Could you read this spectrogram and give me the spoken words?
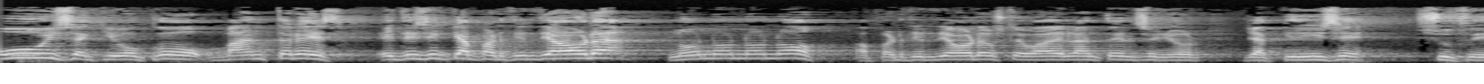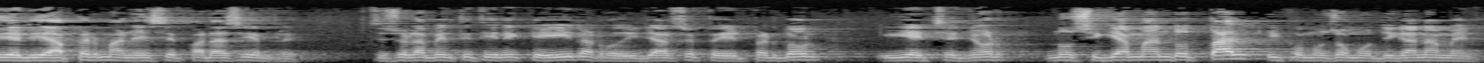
Uy, se equivocó, van tres. Es decir, que a partir de ahora, no, no, no, no. A partir de ahora usted va delante del Señor y aquí dice, su fidelidad permanece para siempre. Usted solamente tiene que ir, arrodillarse, pedir perdón y el Señor nos sigue amando tal y como somos. Digan amén.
